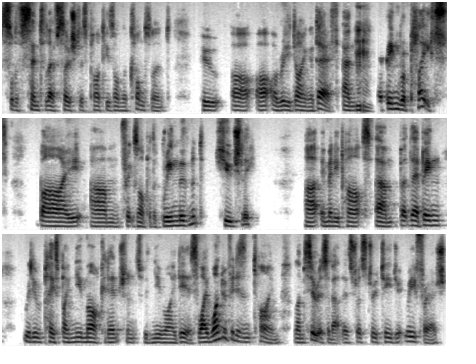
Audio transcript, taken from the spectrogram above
sort of centre left socialist parties on the continent who are, are, are really dying a death, and mm. they're being replaced by, um, for example, the Green Movement hugely uh, in many parts, um, but they're being really replaced by new market entrants with new ideas. So I wonder if it isn't time, and I'm serious about this, for a strategic refresh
